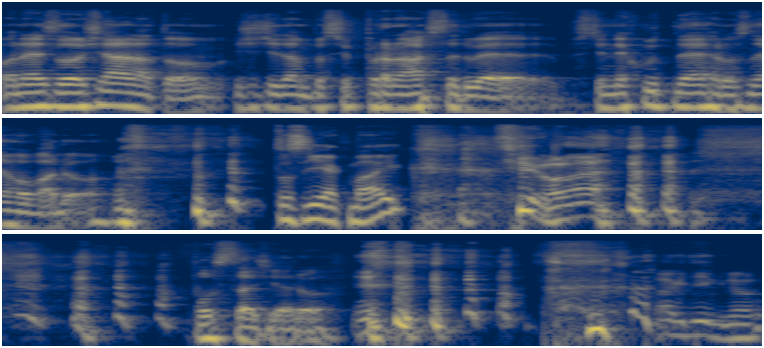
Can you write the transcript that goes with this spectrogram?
Ona je založená na tom, že tě tam prostě pronásleduje prostě nechutné hrozné hovado. to zní jak Mike? Ty vole. v podstatě, no. tak dík, no.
